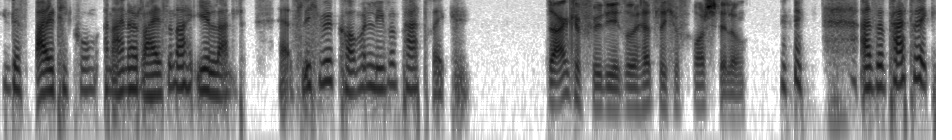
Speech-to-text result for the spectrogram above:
in das Baltikum an einer Reise nach Irland. Herzlich willkommen, lieber Patrick. Danke für die so herzliche Vorstellung. Also Patrick,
